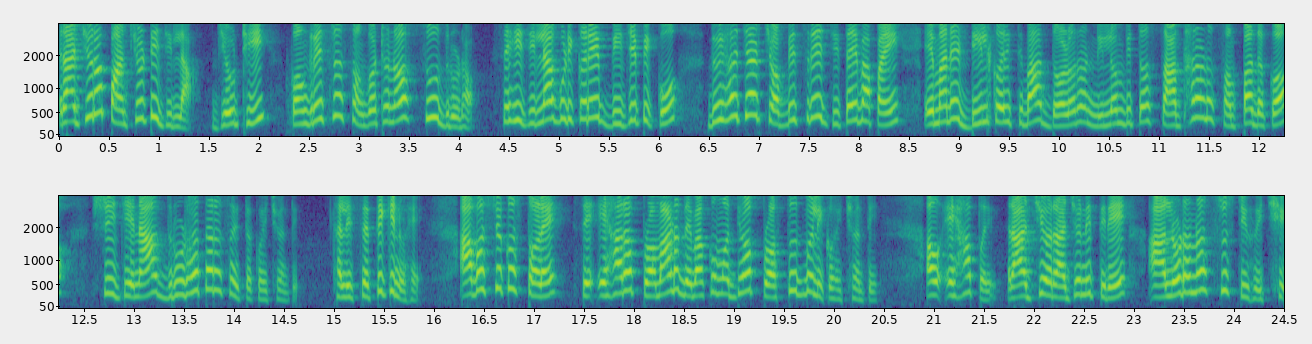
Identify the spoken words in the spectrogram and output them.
ରାଜ୍ୟର ପାଞ୍ଚଟି ଜିଲ୍ଲା ଯେଉଁଠି କଂଗ୍ରେସର ସଂଗଠନ ସୁଦୃଢ଼ ସେହି ଜିଲ୍ଲାଗୁଡ଼ିକରେ ବିଜେପିକୁ ଦୁଇ ହଜାର ଚବିଶରେ ଜିତାଇବା ପାଇଁ ଏମାନେ ଡିଲ୍ କରିଥିବା ଦଳର ନିଲମ୍ବିତ ସାଧାରଣ ସମ୍ପାଦକ ଶ୍ରୀ ଜେନା ଦୃଢ଼ତାର ସହିତ କହିଛନ୍ତି ଖାଲି ସେତିକି ନୁହେଁ ଆବଶ୍ୟକ ସ୍ଥଳେ ସେ ଏହାର ପ୍ରମାଣ ଦେବାକୁ ମଧ୍ୟ ପ୍ରସ୍ତୁତ ବୋଲି କହିଛନ୍ତି। ଆଉ ଏହାପରେ ରାଜ୍ୟ ରାଜନୀତିରେ ଆଲୋଡ଼ନ ସୃଷ୍ଟି ହୋଇଛି।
